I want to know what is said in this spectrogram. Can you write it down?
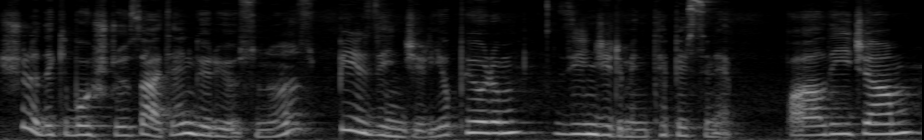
şuradaki boşluğu zaten görüyorsunuz. Bir zincir yapıyorum. Zincirimin tepesine bağlayacağım.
